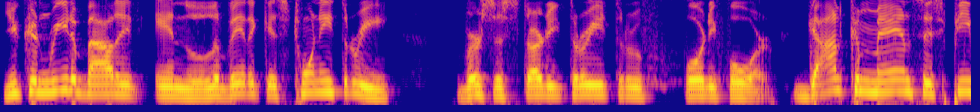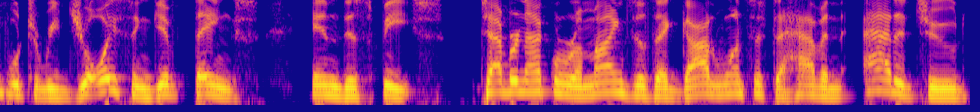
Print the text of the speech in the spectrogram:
You can read about it in Leviticus 23, verses 33 through 44. God commands his people to rejoice and give thanks in this feast. Tabernacle reminds us that God wants us to have an attitude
